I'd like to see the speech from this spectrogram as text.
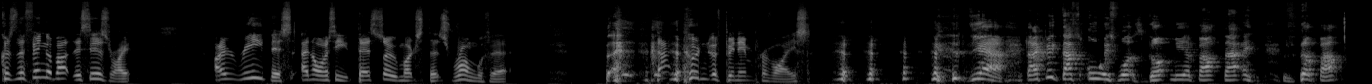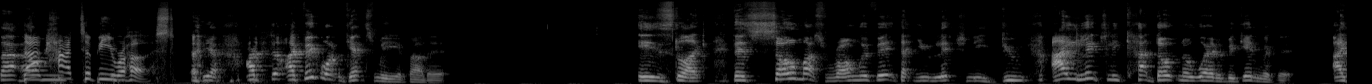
because the thing about this is right. I read this, and obviously there's so much that's wrong with it. That couldn't have been improvised. yeah, I think that's always what's got me about that. About that. That um, had to be rehearsed. yeah, I, th- I think what gets me about it is like there's so much wrong with it that you literally do. I literally ca don't know where to begin with it. I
